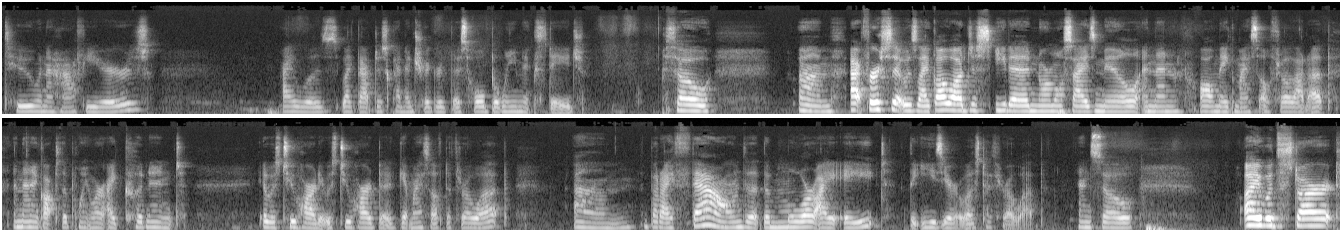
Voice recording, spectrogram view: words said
two and a half years I was like that just kind of triggered this whole bulimic stage. So um, at first it was like, oh, I'll just eat a normal size meal and then I'll make myself throw that up. And then it got to the point where I couldn't, it was too hard. It was too hard to get myself to throw up. Um, but I found that the more I ate, the easier it was to throw up. And so I would start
